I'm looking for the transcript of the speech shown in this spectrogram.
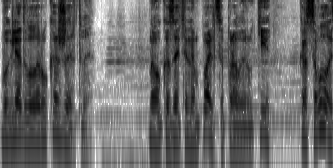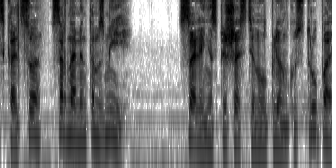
выглядывала рука жертвы. На указательном пальце правой руки красовалось кольцо с орнаментом змеи. Салли не спеша стянул пленку с трупа,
